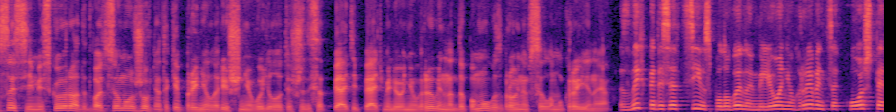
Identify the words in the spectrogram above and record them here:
На сесії міської ради 27 жовтня таки прийняли рішення виділити 65,5 мільйонів гривень на допомогу Збройним силам України. З них 57,5 мільйонів гривень це кошти,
